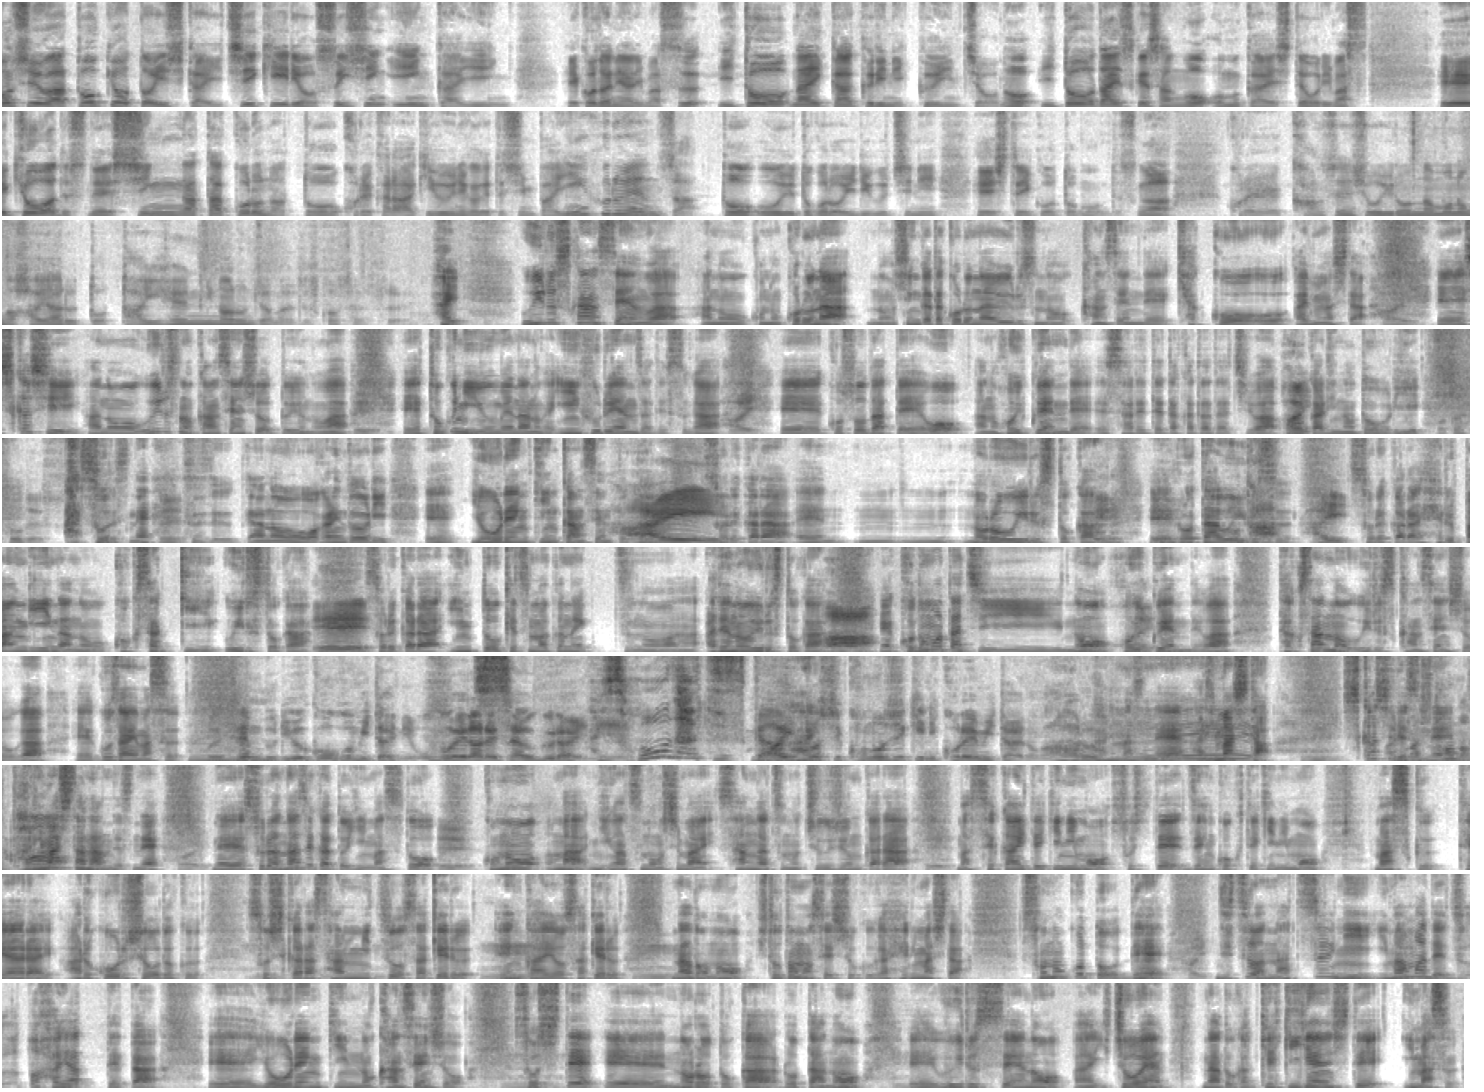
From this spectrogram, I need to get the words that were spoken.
今週は東京都医師会地域医療推進委員会委員江古田にあります伊藤内科クリニック院長の伊藤大輔さんをお迎えしております。えー、今日はですね新型コロナとこれから秋冬にかけて心配インフルエンザというところを入り口に、えー、していこうと思うんですがこれ感染症いろんなものが流行ると大変になるんじゃないですか先生。はい。ウイルス感染はあのこのコロナの新型コロナウイルスの感染で脚光を浴びました、はい、えー、しかしあのウイルスの感染症というのは、えー、特に有名なのがインフルエンザですが、はい、えー、子育てをあの保育園でされてた方たちはお分かりの通り、はい、私そうですあそうですね、ええ、あのお分かりの通り、えー、溶連菌感染とか、はい、それから、えー、ノロウイルスとか、ええー、ロタウイルス、はい、それからヘルパンギーナの国策機ウイルスとか、えー、それから咽頭結膜熱のアデノウイルスとか、えー、子どもたちの保育園では、はい、たくさんのウイルス感染症が、えー、ございます。これ全部流行語みたいに覚えられちゃうぐらいに、そうなんですか。毎年この時期にこれみたいのがある、ありますね。ありました、しかしですねありましたなんですね、はい、それはなぜかと言いますと、ええ、この、まあ、2月のおしまい3月の中旬から、え、まあ、世界的にもそして全国的にもマスク手洗いアルコール消毒そしてから3密を避ける、宴会を避ける、などの人との接触が減りました。そのことで、はい、実は夏に今までずっと流行ってた、えー、溶連菌の感染症、そして、えー、ノロとかロタの、えー、ウイルス性の胃腸炎などが激減しています。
